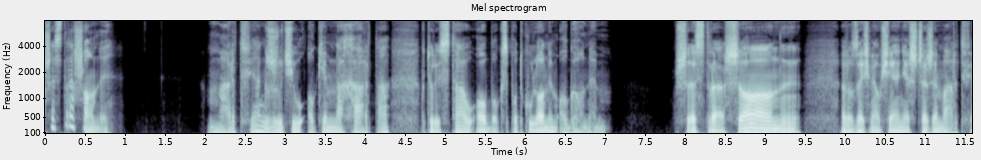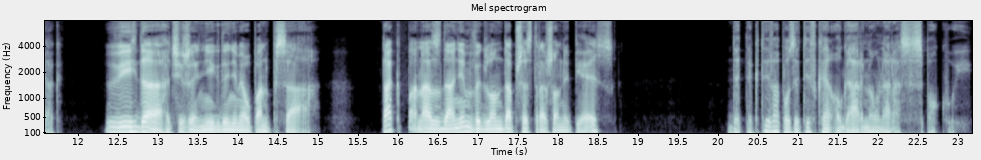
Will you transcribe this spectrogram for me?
Przestraszony. Martwiak rzucił okiem na harta, który stał obok z podkulonym ogonem. Przestraszony, roześmiał się nieszczerze martwiak. Widać, że nigdy nie miał pan psa. Tak pana zdaniem wygląda przestraszony pies? Detektywa pozytywkę ogarnął naraz spokój.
